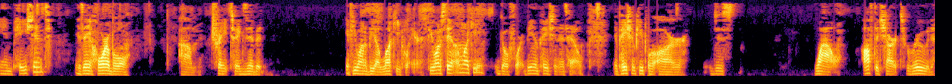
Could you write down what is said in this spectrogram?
impatient is a horrible um, trait to exhibit if you want to be a lucky player. If you want to stay unlucky, go for it. Be impatient as hell. Impatient people are just, wow, off the charts, rude,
